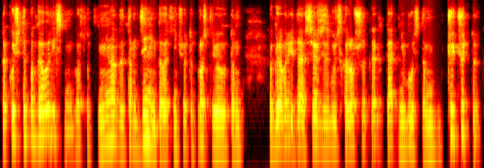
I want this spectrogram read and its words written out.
Так хочешь ты поговори с ним, Господи, не надо там денег давать, ничего, ты просто его там поговори, да, все здесь будет хорошо, как, как-нибудь, там чуть-чуть только.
